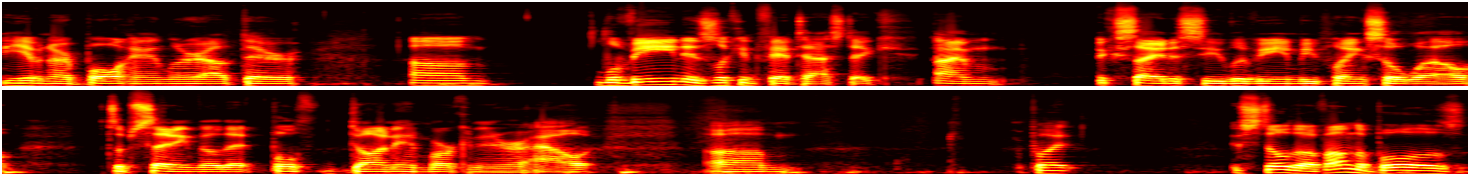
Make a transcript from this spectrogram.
even our ball handler out there. Um, LaVine is looking fantastic. I'm excited to see LaVine be playing so well. It's upsetting though that both Dunn and Markkanen are out. Um, but still though, if I'm the Bulls,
